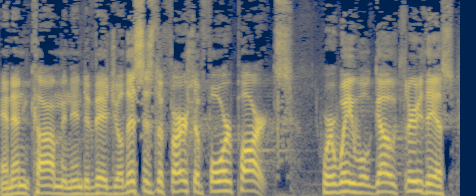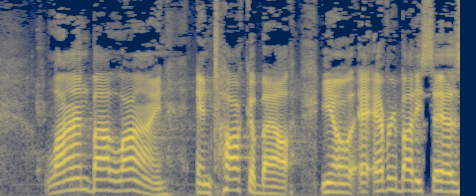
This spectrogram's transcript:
an uncommon individual. This is the first of four parts where we will go through this line by line and talk about, you know, everybody says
